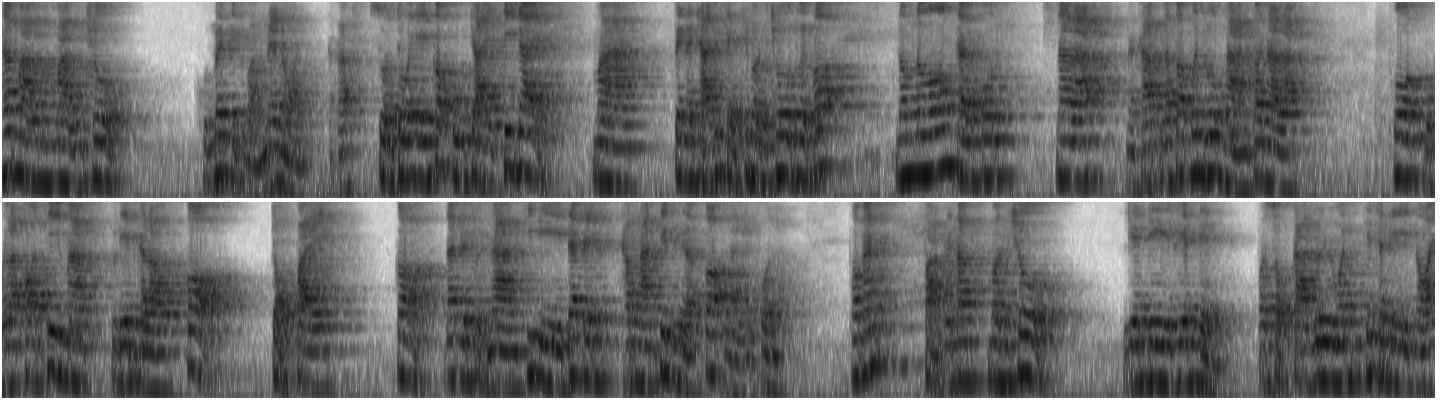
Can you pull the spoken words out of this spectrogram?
ถ้ามามาลุโชคคุณไม่ผิดหวังแน่นอนนะครับ ส่วนตัวเองก็ภูมิใจที่ได้มาเป็นอาจารย์พิเศษที่มาลุโชด้วยเพราะน้องๆแต่ละคนน่ารักนะครับ แล้วก็เพื่อนร่วมงานก็น่ารัก พวกบุคลากรที่มาเรียนกับเราก็จบไปก็ได้ไปฝึกงานที่ดีได้ไปทำงานที่เหลือก็หลายๆคน เพราะงั้นฝากนะครับมารุโช เรียนดีเรียนเด่นประสบการณ์ล้วนๆทฤษฎีน้อย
